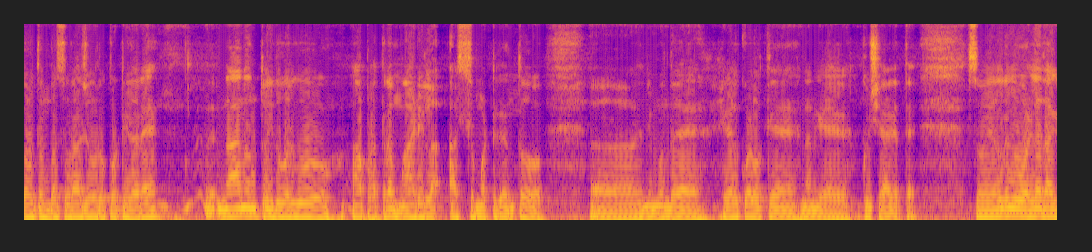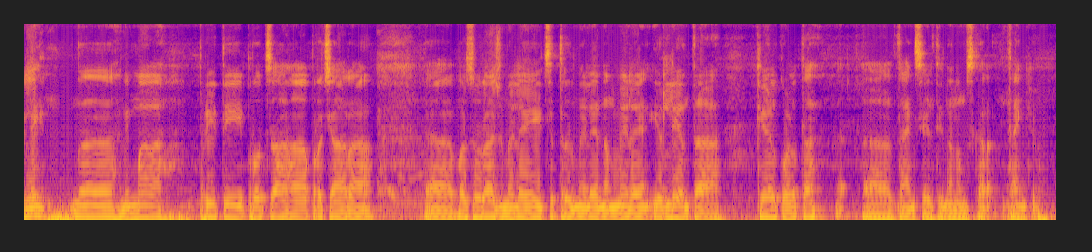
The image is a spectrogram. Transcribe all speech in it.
ಗೌತಮ್ ಬಸವರಾಜ್ ಅವರು ಕೊಟ್ಟಿದ್ದಾರೆ. ನಾನಂತೂ ಇದುವರೆಗೂ ಆ ಪಾತ್ರ ಮಾಡಿಲ್ಲ. ಅಷ್ಟು ಮಟ್ಟಿಗಂತೂ ನಿಮ್ಮ ಮುಂದೆ ಹೇಳ್ಕೊಳ್ಳೋಕ್ಕೆ ನನಗೆ ಖುಷಿ ಆಗುತ್ತೆ. ಸೊ ಎಲ್ರಿಗೂ ಒಳ್ಳೆಯದಾಗಲಿ ನಿಮ್ಮ ಪ್ರೀತಿ, ಪ್ರೋತ್ಸಾಹ, ಪ್ರಚಾರ ಬಸವರಾಜ್ ಮೇಲೆ, ಈ ಚಿತ್ರದ ಮೇಲೆ, ನಮ್ಮ ಮೇಲೆ ಇರಲಿ ಅಂತ ಕೇಳ್ಕೊಳ್ತಾ ಥ್ಯಾಂಕ್ಸ್ ಹೇಳ್ತೀನಿ. ನಮಸ್ಕಾರ. ಥ್ಯಾಂಕ್ ಯು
